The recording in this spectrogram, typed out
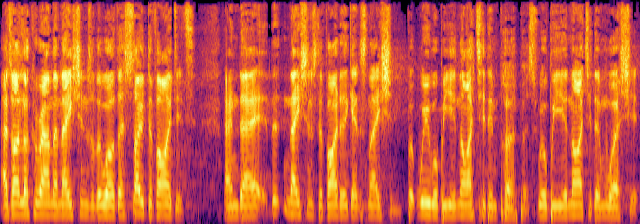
as I look around the nations of the world, they're so divided. And uh, nations divided against nation, but we will be united in purpose. We'll be united in worship.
